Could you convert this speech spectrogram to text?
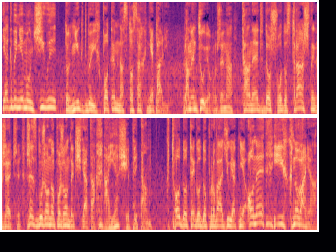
Jakby nie mąciły, to nikt by ich potem na stosach nie palił. Lamentują, że na Tanet doszło do strasznych rzeczy, że zburzono porządek świata, a ja się pytam, kto do tego doprowadził, jak nie one i ich knowania?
